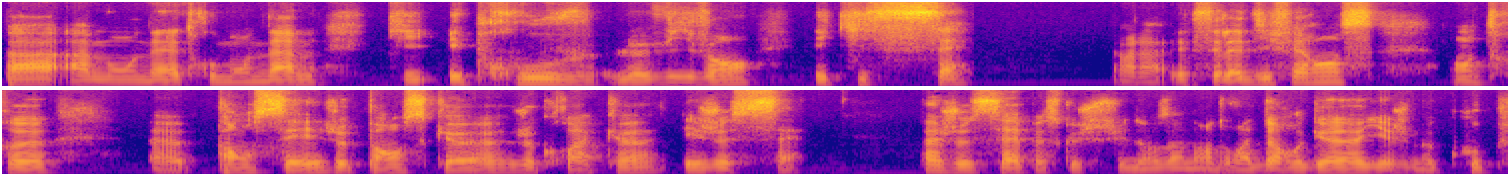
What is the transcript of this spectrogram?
pas à mon être ou mon âme qui éprouve le vivant et qui sait. Voilà. Et c'est la différence entre euh, penser, je pense que, je crois que, et je sais pas je sais parce que je suis dans un endroit d'orgueil et je me coupe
